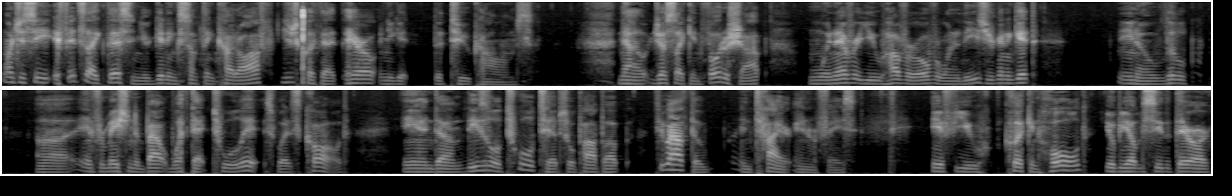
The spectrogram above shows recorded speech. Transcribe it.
I want you to see if it's like this and you're getting something cut off, you just click that arrow and you get the two columns. Now, just like in Photoshop, whenever you hover over one of these, you're going to get, you know, little uh, information about what that tool is, what it's called. And um, these little tool tips will pop up throughout the entire interface. If you click and hold, you'll be able to see that there are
